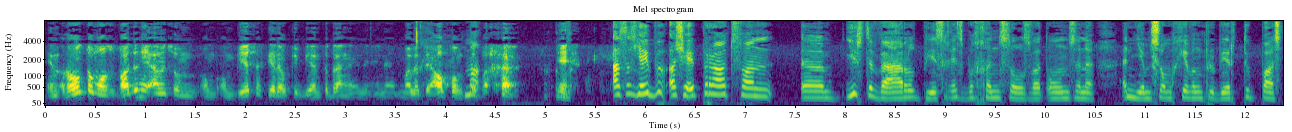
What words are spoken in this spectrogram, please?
en rondom ons, wat doen die ouens om om om besighede op die been te bring en en, en maar dit help om maar, te begin. Yes as as jy as jy praat van ehm uh, eerste wêreld besigheidsbeginsels wat ons in 'n inheemse omgewing probeer toepas,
